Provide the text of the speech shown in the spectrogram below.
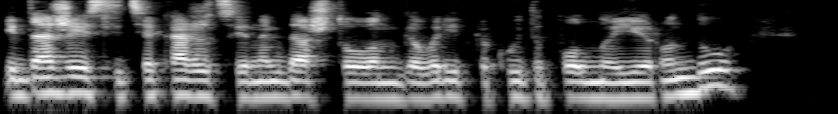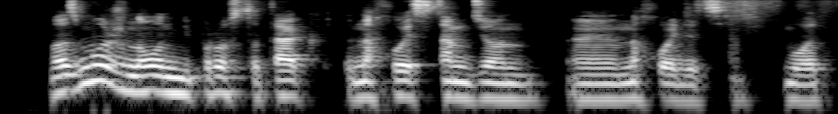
И даже если тебе кажется иногда, что он говорит какую-то полную ерунду, Возможно, он не просто так находится там, где он э, находится. Вот.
